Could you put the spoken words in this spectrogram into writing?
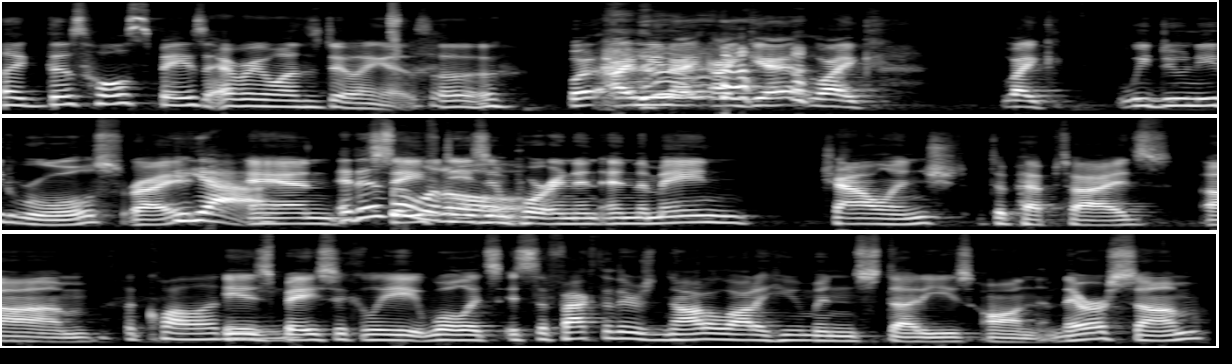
Like this whole space, everyone's doing it. So But I mean, I, I get like, like we do need rules, right? Yeah, and it is safety is important, and, and the main challenge to peptides um, the quality is basically well, it's it's the fact that there's not a lot of human studies on them. There are some.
